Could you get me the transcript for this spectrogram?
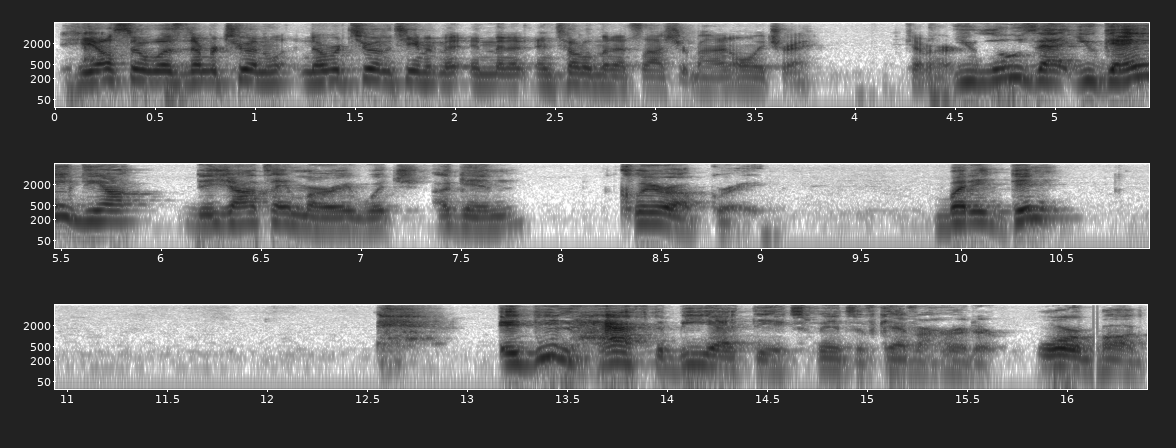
he also was number two on number two on the team in, in, minute, in total minutes last year behind only Trae. You lose that. You gain Deont- Dejounte Murray, which again, clear upgrade. But it didn't it didn't have to be at the expense of Kevin Huerter or Bog,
